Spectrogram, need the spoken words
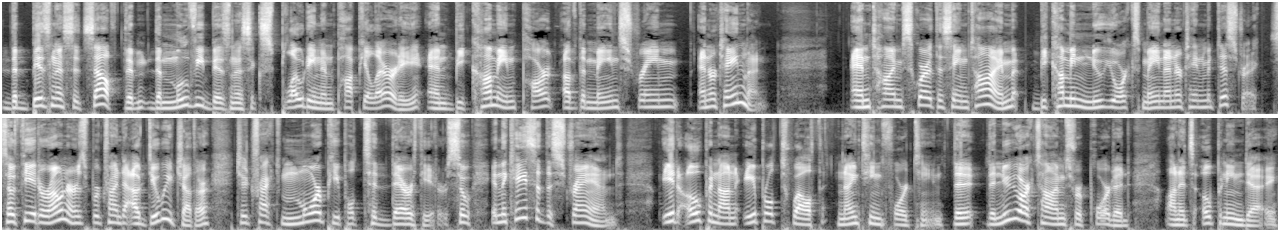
the business itself, the the movie business exploding in popularity and becoming part of the mainstream entertainment and Times Square at the same time, becoming New York's main entertainment district. So theater owners were trying to outdo each other to attract more people to their theaters. So in the case of the Strand, it opened on April 12th, 1914. The, the New York Times reported on its opening day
